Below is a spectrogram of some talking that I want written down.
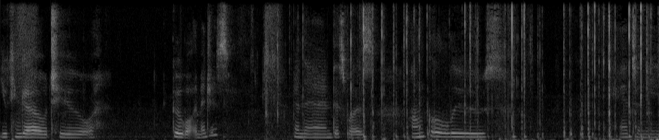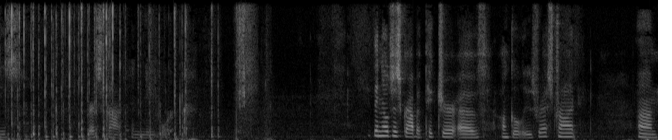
You can go to Google Images and then this was Uncle Lou's Cantonese restaurant in New York. Then you'll just grab a picture of Uncle Lou's restaurant. Um,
